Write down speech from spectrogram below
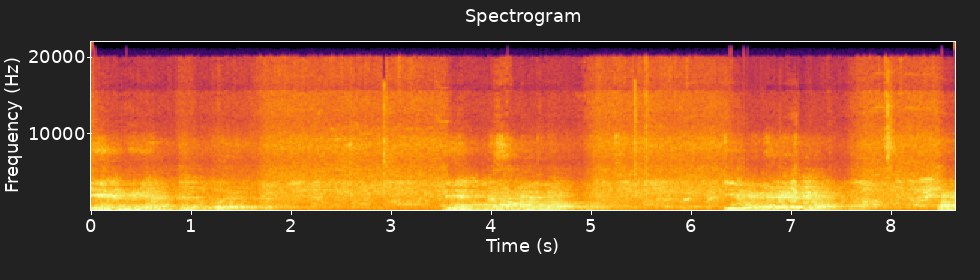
నేను మీడియా ముఖ్యంగా కోరాను. నేను ఉన్న సమయంలో ఈ రెండింటిలో కొంత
